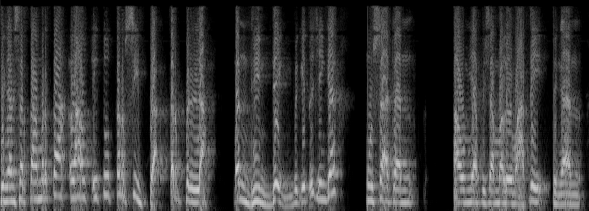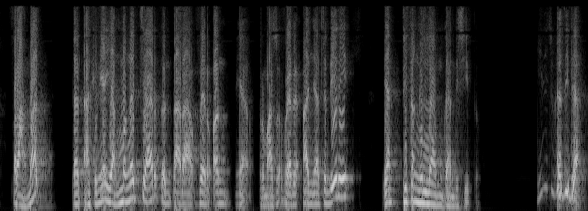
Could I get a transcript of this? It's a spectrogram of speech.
dengan serta-merta laut itu tersibak, terbelah, mendinding. Begitu sehingga Musa dan kaumnya bisa melewati dengan selamat dan akhirnya yang mengejar tentara Fir'aun ya termasuk Fir'aunnya sendiri ya ditenggelamkan di situ. Ini juga tidak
